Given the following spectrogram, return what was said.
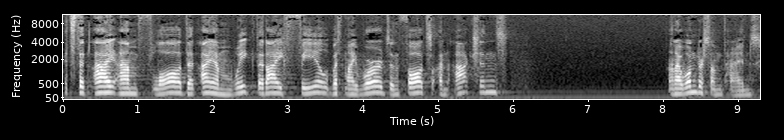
It's that I am flawed, that I am weak, that I fail with my words and thoughts and actions. And I wonder sometimes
